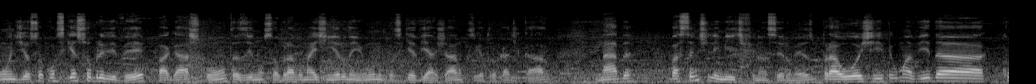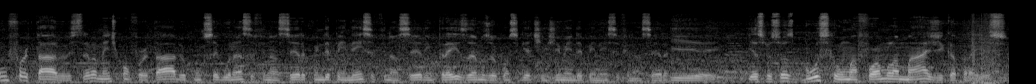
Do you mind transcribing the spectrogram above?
onde eu só conseguia sobreviver, pagar as contas e não sobrava mais dinheiro nenhum, não conseguia viajar, não conseguia trocar de carro, nada bastante limite financeiro mesmo, para hoje uma vida confortável, extremamente confortável, com segurança financeira, com independência financeira. Em três anos eu consegui atingir minha independência financeira e, e as pessoas buscam uma fórmula mágica para isso.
